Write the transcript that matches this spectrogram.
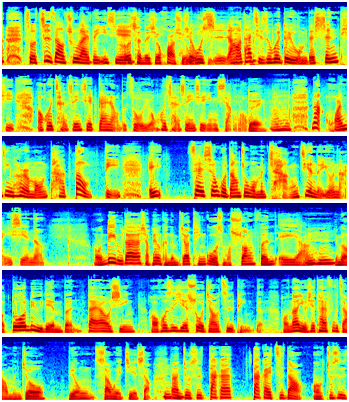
所制造出来的一些合成的一些化学物质，然后它其实会对于我们的身体呃会产生一些干扰的作用，会产生一些影响哦。对，嗯，那环境荷尔蒙它到底诶在生活当中我们常见的有哪一些呢？哦，例如大家小朋友可能比较听过什么双酚 A 啊，嗯有没有多氯联苯、代奥辛，好，或是一些塑胶制品的，好，那有些太复杂，我们就不用稍微介绍，嗯那就是大概大概知道哦，就是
